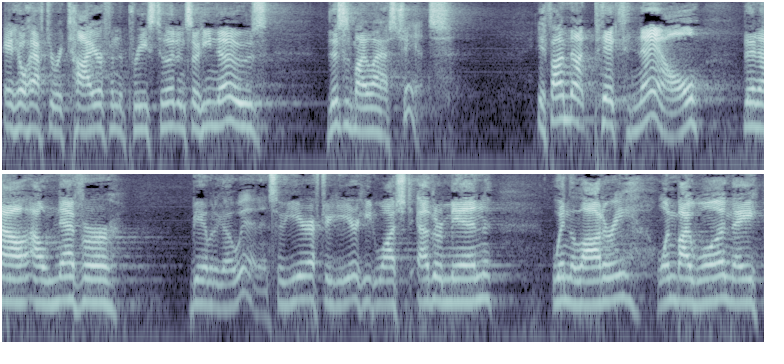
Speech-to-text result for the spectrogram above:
and he'll have to retire from the priesthood. And so he knows this is my last chance. If I'm not picked now, then I'll, I'll never be able to go in. And so year after year, he'd watched other men win the lottery. One by one, they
